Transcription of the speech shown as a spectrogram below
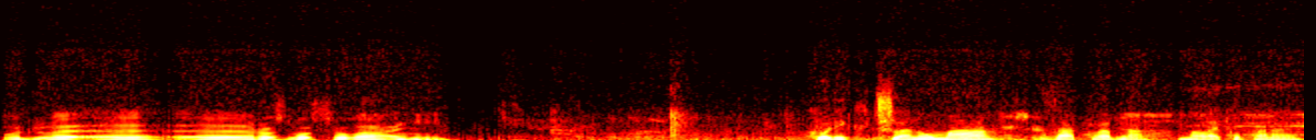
podle eh, eh, rozlosování. Kolik členů má základna Malé Kopané?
